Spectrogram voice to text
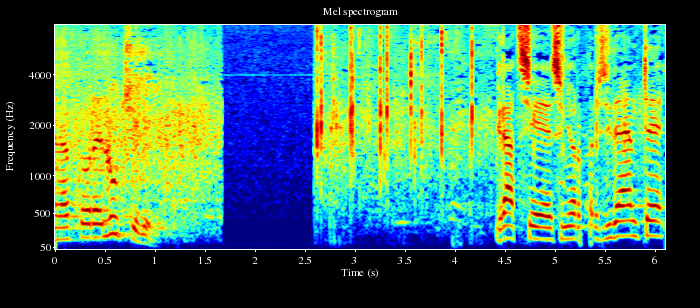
senatore Lucidi. Grazie signor Presidente.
